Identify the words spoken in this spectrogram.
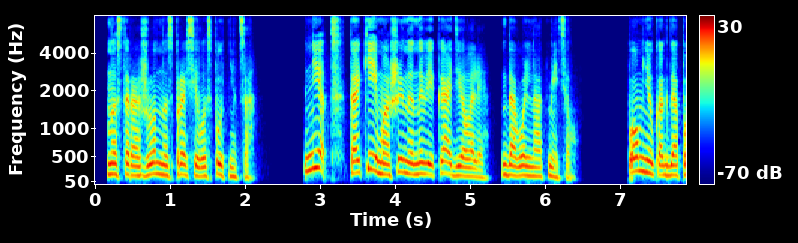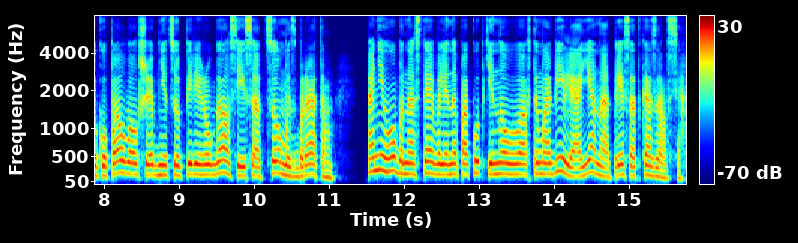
— настороженно спросила спутница. «Нет, такие машины на века делали», — довольно отметил. Помню, когда покупал волшебницу, переругался и с отцом, и с братом. Они оба настаивали на покупке нового автомобиля, а я наотрез отказался.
